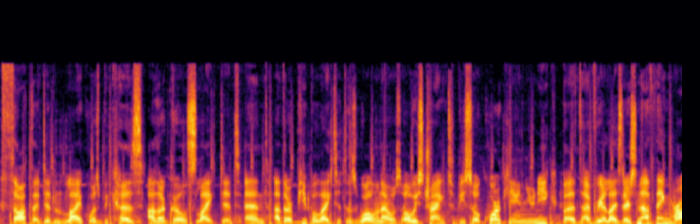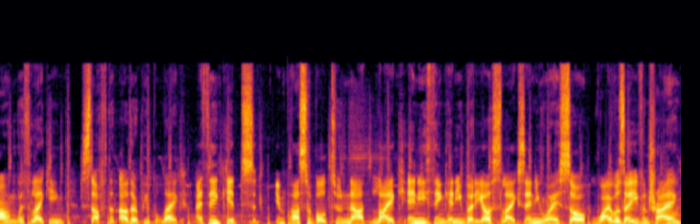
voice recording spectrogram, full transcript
thought I didn't like was because other girls liked it and other people liked it as well and I was always trying to be so quirky and unique but I've realized there's nothing wrong with liking stuff that other people like. I think it's impossible to not like anything anybody else likes anyway so why was I even trying?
